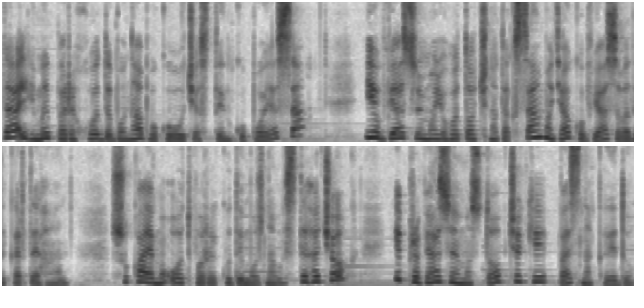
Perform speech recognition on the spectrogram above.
Далі ми переходимо на бокову частинку пояса і обв'язуємо його точно так само, як обв'язували кардиган. Шукаємо отвори, куди можна вести гачок, і пров'язуємо стовпчики без накиду.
